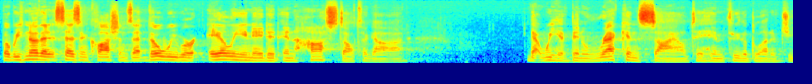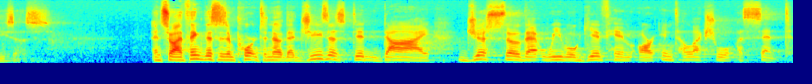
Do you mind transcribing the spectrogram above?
But we know that it says in Colossians that though we were alienated and hostile to God, that we have been reconciled to Him through the blood of Jesus. And so I think this is important to note that Jesus didn't die just so that we will give him our intellectual assent.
